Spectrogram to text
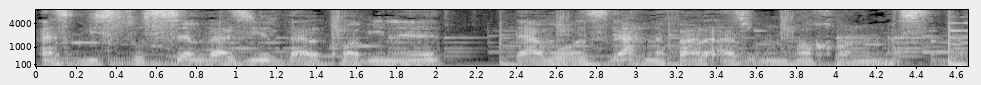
از 23 وزیر در کابینه دوازده نفر از اونها خانم هستند.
